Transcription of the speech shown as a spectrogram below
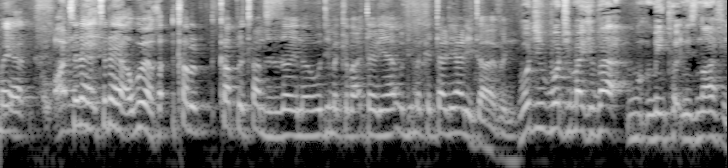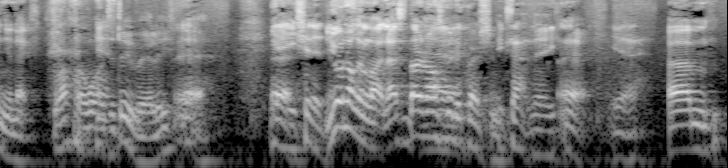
mate, I today, need- today at work, a couple, couple of times, I said, you know, what do you make about Dele? What do you make of Dele Alli diving? What do you what do you make about me putting his knife in your neck? Well, that's what I wanted to do, really. Yeah. Yeah, you should have. You're not going to like that, so don't ask me the question. Exactly. Yeah. Yeah. Um,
